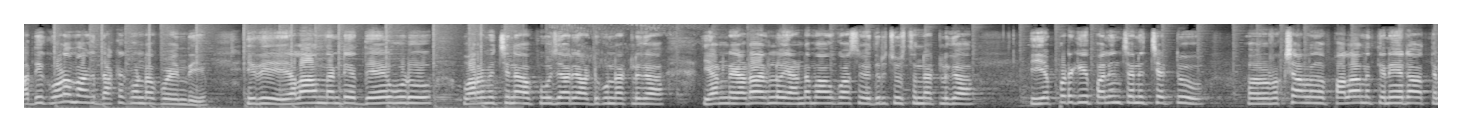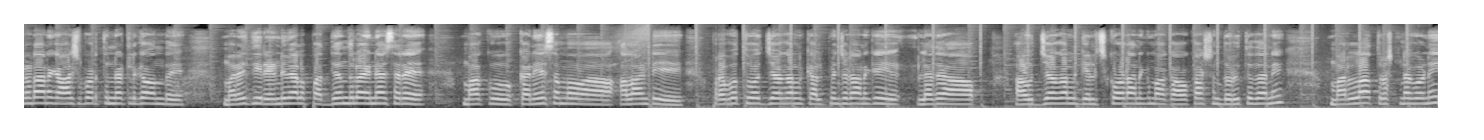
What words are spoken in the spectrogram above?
అది కూడా మాకు దక్కకుండా పోయింది. ఇది ఎలా ఉందంటే దేవుడు వరం ఇచ్చిన పూజారి అడ్డుకున్నట్లుగా ఎండ ఎడారిలో ఎండమావు కోసం ఎదురు చూస్తున్నట్లుగా ఎప్పటికీ ఫలించని చెట్టు వృక్షాలను ఫలాన్ని తినేడా తినడానికి ఆశపడుతున్నట్లుగా ఉంది. మరైతే ఈ రెండు వేల పద్దెనిమిదిలో అయినా సరే మాకు కనీసం అలాంటి ప్రభుత్వ ఉద్యోగాలను కల్పించడానికి లేదా ఆ- ఆ ఉద్యోగాలను గెలుచుకోవడానికి మాకు అవకాశం దొరుకుతుందని మరలా తృష్ణగొని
